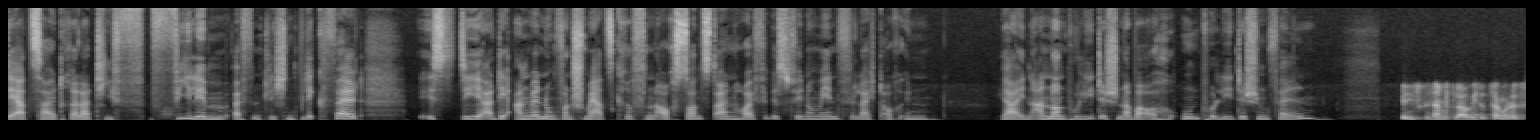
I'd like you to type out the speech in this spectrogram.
derzeit relativ viel im öffentlichen Blickfeld. Ist die, die Anwendung von Schmerzgriffen auch sonst ein häufiges Phänomen, vielleicht auch in, ja, in anderen politischen, aber auch unpolitischen Fällen? Insgesamt glaube ich, sozusagen, oder das,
